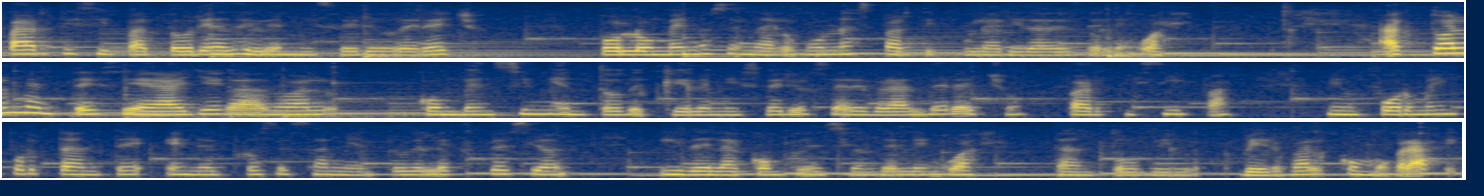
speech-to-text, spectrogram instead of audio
participatoria del hemisferio derecho, por lo menos en algunas particularidades del lenguaje. Actualmente se ha llegado al convencimiento de que el hemisferio cerebral derecho participa en forma importante en el procesamiento de la expresión y de la comprensión del lenguaje, tanto verbal como gráfico.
